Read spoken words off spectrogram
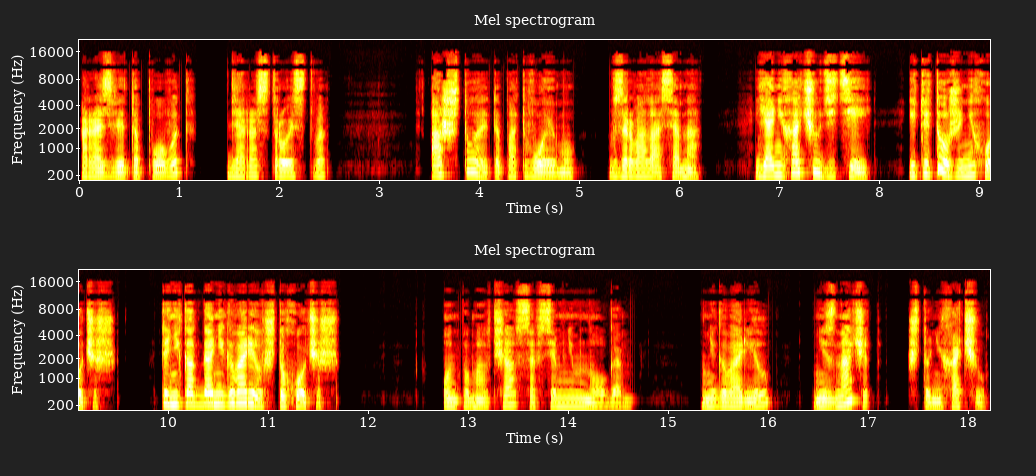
«А разве это повод для расстройства?» «А что это, по-твоему?» — взорвалась она. «Я не хочу детей, и ты тоже не хочешь. Ты никогда не говорил, что хочешь». Он помолчал совсем немного. «Не говорил? Не значит, что не хочу».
